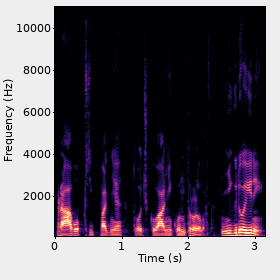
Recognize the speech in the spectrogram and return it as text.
právo případně to očkování kontrolovat. Nikdo jiný.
